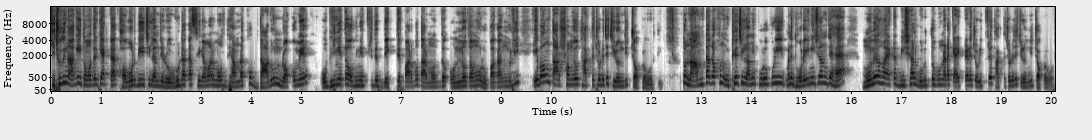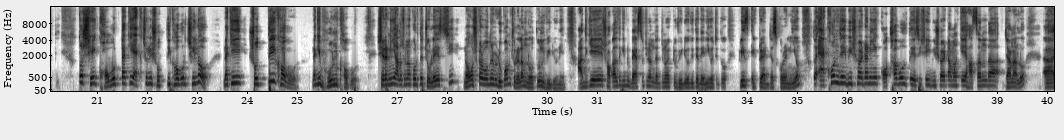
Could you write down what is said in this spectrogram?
কিছুদিন আগেই তোমাদেরকে একটা খবর দিয়েছিলাম যে রঘু ডাকা সিনেমার মধ্যে আমরা খুব দারুণ রকমের অভিনেতা, অভিনেত্রীদের দেখতে পারব। তার মধ্যে অন্যতম রূপা গাঙ্গুলি এবং তার সঙ্গেও থাকতে চলেছে চিরঞ্জিত চক্রবর্তী। তো নামটা যখন উঠেছিল, আমি পুরোপুরি মানে ধরেই নিয়েছিলাম যে হ্যাঁ মনে হয় একটা বিশাল গুরুত্বপূর্ণ একটা ক্যারেক্টারের চরিত্রে থাকতে চলেছে চিরঞ্জিত চক্রবর্তী। তো সেই খবরটা কি অ্যাকচুয়ালি সত্যি খবর ছিল? নাকি সত্যিই খবর? নাকি ভুল খবর? সেটা নিয়ে আলোচনা করতে চলে এসেছি। নমস্কার বন্ধু আমি রূপম, চলে এলাম নতুন ভিডিও নিয়ে। আজকে সকাল থেকে একটু ব্যস্ত ছিলাম, যার জন্য একটু ভিডিও দিতে দেরি হচ্ছে, তো প্লিজ একটু অ্যাডজাস্ট করে নিও। তো এখন যেই বিষয়টা নিয়ে কথা বলতে এসেছি, সেই বিষয়টা আমাকে হাসানদা জানালো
